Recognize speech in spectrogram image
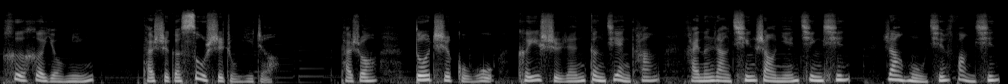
赫赫有名，他是个素食主义者。他说：“多吃谷物可以使人更健康，还能让青少年静心，让母亲放心。”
